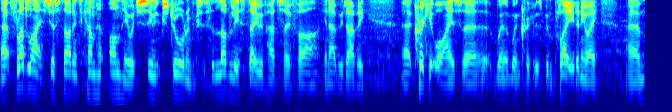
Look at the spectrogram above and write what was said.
Uh, floodlights just starting to come on here, which seems extraordinary because it's the loveliest day we've had so far in Abu Dhabi. Uh, cricket-wise, uh, when, when cricket has been played, anyway, um,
